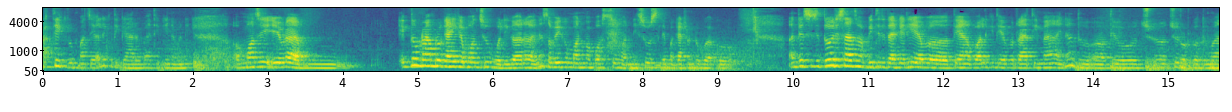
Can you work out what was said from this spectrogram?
आर्थिक रूपमा चाहिँ अलिकति गाह्रो भएको थियो। किनभने म चाहिँ एउटा एकदम राम्रो गायिका बन्छु भोलि गएर होइन। सबैको मनमा बस्छु भन्ने सोचले म काठमाडौँ गएको अनि त्यसपछि दोहोरी साँझमा भित्रिँदाखेरि अब त्यहाँ अब अलिकति अब रातिमा होइन धु त्यो चुरोटको धुवा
